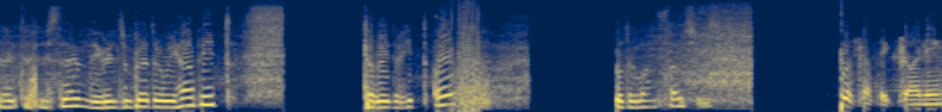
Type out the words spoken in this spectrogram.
Select the system, the grill temperature we have it. Carburetor heat off. Total 1000. Plus traffic joining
